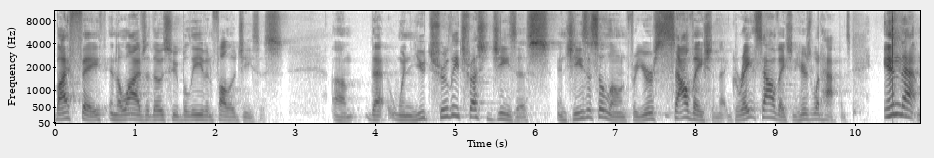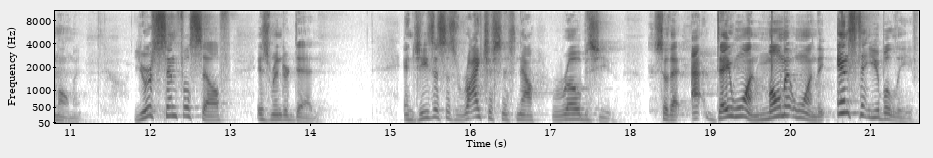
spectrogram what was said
by faith in the lives of those who believe and follow Jesus. Um, that when you truly trust Jesus and Jesus alone for your salvation, that great salvation, here's what happens. In that moment, your sinful self is rendered dead. And Jesus' righteousness now robes you. So that at day one, moment one, the instant you believe,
